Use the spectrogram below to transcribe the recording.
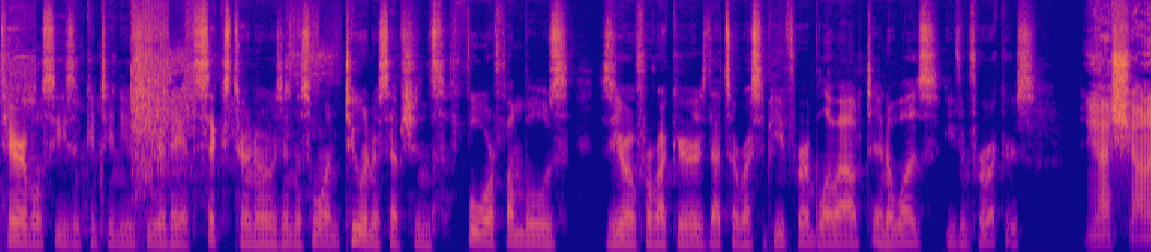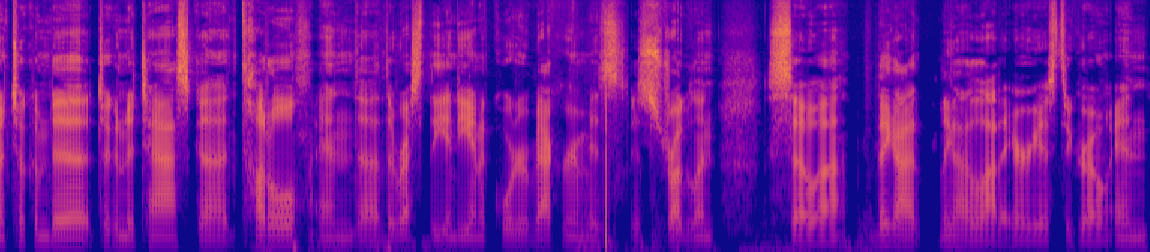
terrible season continues here. They had six turnovers in this one, two interceptions, four fumbles, zero for Rutgers. That's a recipe for a blowout, and it was even for Rutgers. Yeah, Schiano took him to took him to task. Uh, Tuttle and uh, the rest of the Indiana quarterback room is is struggling, so uh, they got they got a lot of areas to grow. And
